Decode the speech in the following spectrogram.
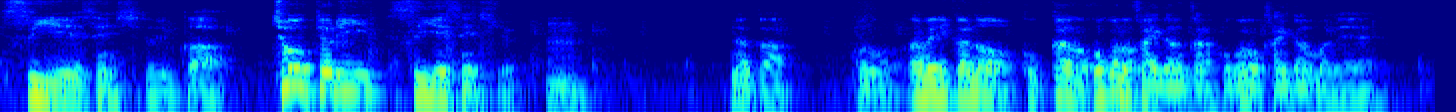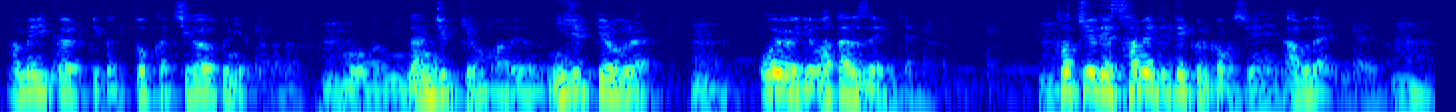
水泳選手というか長距離水泳選手。うん。なんかこのアメリカのこっからのここの海岸からここの海岸までアメリカっていうかどっか違う国やったかな、うん。もう何十キロもあるような20キロぐらい。うん。泳いで渡るぜみたいな、うん。途中でサメ出てくるかもしれへん。危ないみたいな。うん。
